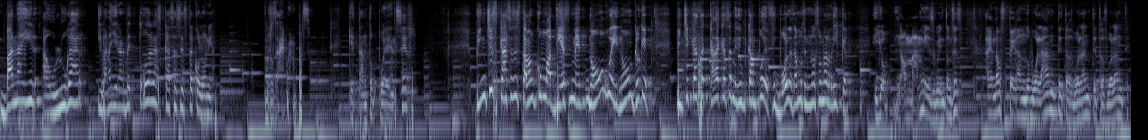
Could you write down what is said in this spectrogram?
van a ir a un lugar y van a llenarme todas las casas de esta colonia. Nosotros, ay, bueno, pues, ¿qué tanto pueden ser? Pinches casas estaban como a 10 metros. No, güey, no. Creo que pinche casa, cada casa me dio un campo de fútbol. Estamos en una zona rica. Y yo, no mames, güey. Entonces, ahí andamos pegando volante tras volante tras volante.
